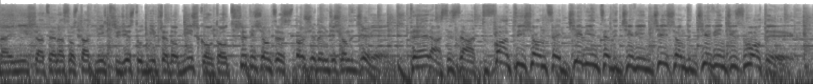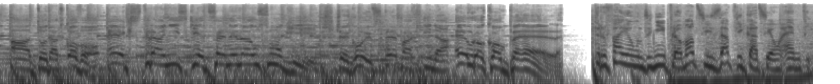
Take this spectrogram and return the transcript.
Najniższa teraz ostatnich 30 dni przed obniżką to 3179. Teraz za 2999 zł. A dodatkowo ekstra niskie ceny na usługi. Szczegóły w sklepach i na euro.com.pl. Trwają dni promocji z aplikacją Empik.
